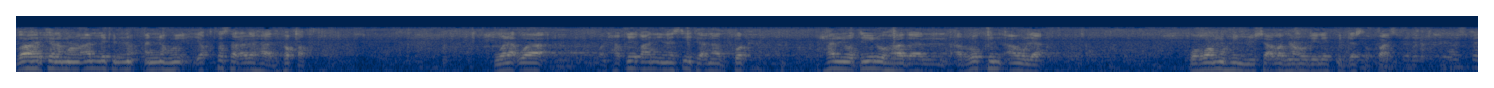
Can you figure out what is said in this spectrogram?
ظاهر كلام المؤلف أنه يقتصر على هذا فقط. ولا و والحقيقة أني نسيت أن أذكر. هل يطيل هذا الركن أو لا؟ وهو مهم إن شاء الله نعود إليه في الدرس القادم. بالنسبة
